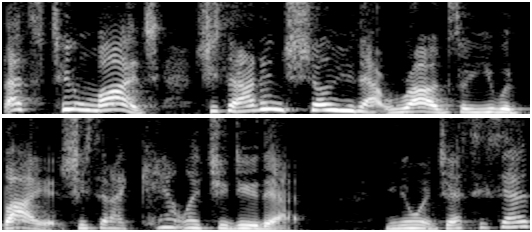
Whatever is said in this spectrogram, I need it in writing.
that's too much. She said, I didn't show you that rug so you would buy it. She said, I can't let you do that. You know what Jesse said?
